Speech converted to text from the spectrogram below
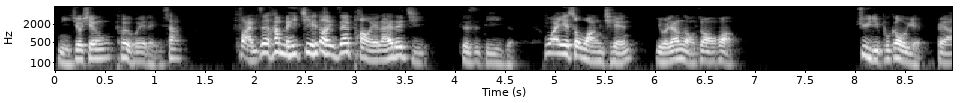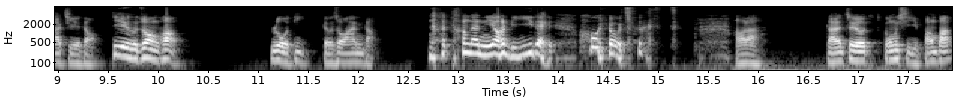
你就先退回垒上，反正他没接到，你再跑也来得及。这是第一个。外野手往前有两种状况。距离不够远，被他接到。第二个状况，落地德州安打，那当然你要离的。哦哟，这个好了，当然最后恭喜邦邦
